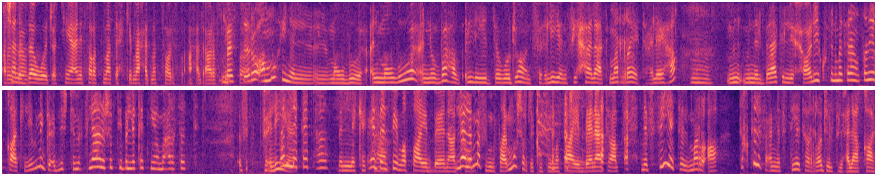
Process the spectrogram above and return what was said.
عشان تزوجت يعني صارت ما تحكي مع احد ما تسولف مع أحد عرفت كيف؟ بس رؤى مو هنا الموضوع. الموضوع إنه بعض اللي يتزوجون فعليا وفي حالات مريت عليها من من البنات اللي حولي يكونون مثلا صديقات لي ونقعد نجتمع فلانه شفتي بلكتني يوم عرست؟ ف- فعليا. بلكتها. بلكتها. اذا في مصايب بيناتهم. لا لا ما في مصايب مو شرط يكون في مصايب بيناتهم. نفسية المرأة تختلف عن نفسية الرجل في العلاقات.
